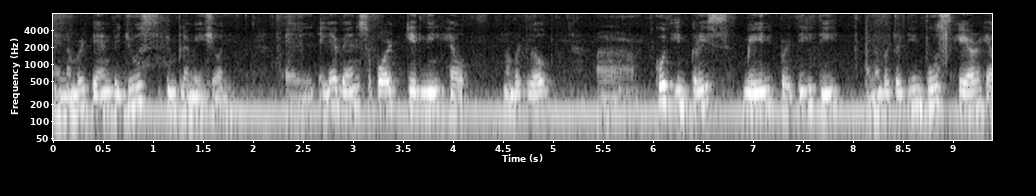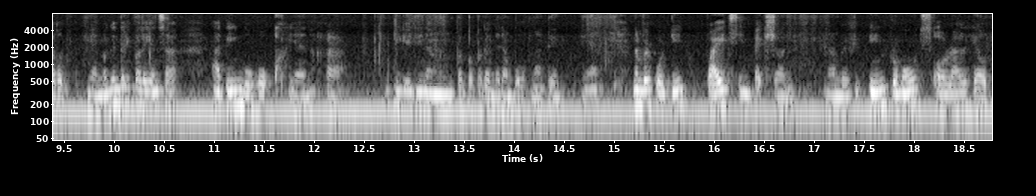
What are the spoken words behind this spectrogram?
And number 10, reduce inflammation. And 11, support kidney health. Number 12, uh, could increase male fertility. And number 13, boost hair health. Yan, maganda rin pala yan sa ating buhok. Yan, nakaka bigay din ng pagpapaganda ng buhok natin. Yan. Number 14, fights infection. Number 15, promotes oral health.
